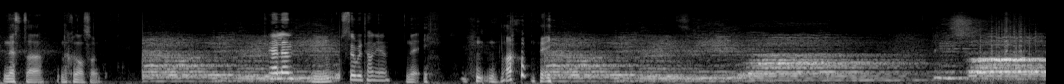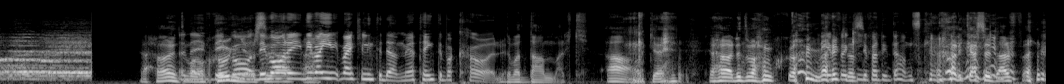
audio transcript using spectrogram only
Nästa nationalsång. Ellen, Mm. Storbritannien. Nej. Va? Nej. Jag hör inte vad de det, sjunger. var, så det, var, jag... det var in, verkligen inte den men jag tänkte bara kör. Det var Danmark. Ah, okej. Jag hörde inte vad de sjöng Det är för, det för att det är danska. Ja, det kanske är därför.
